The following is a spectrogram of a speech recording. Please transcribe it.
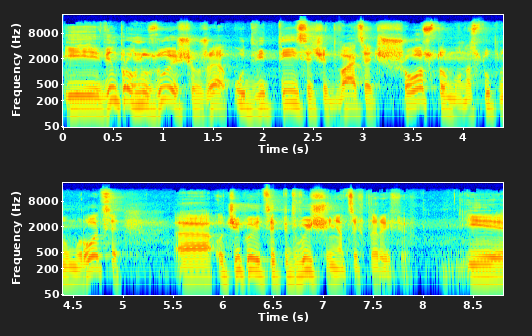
І він прогнозує, що вже у 2026 наступному році е, очікується підвищення цих тарифів. І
